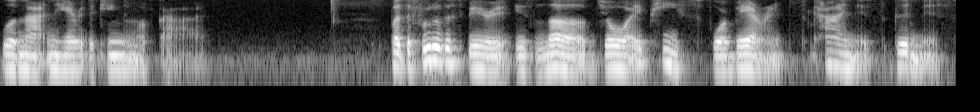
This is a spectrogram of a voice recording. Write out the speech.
will not inherit the kingdom of God. But the fruit of the Spirit is love, joy, peace, forbearance, kindness, goodness,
